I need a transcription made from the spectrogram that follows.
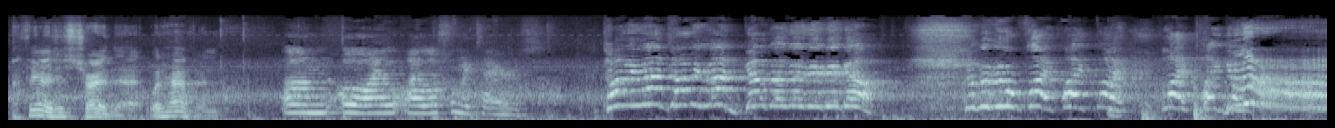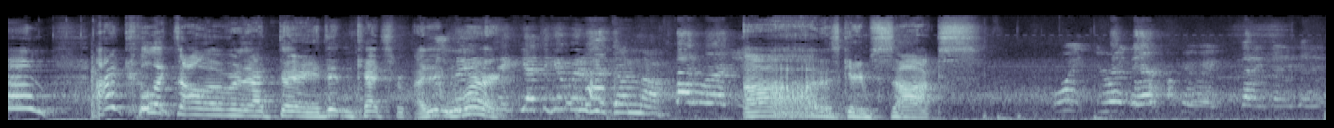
I think I just tried that. What happened? Um, oh, I, I lost all my tires. Tommy, run! Tommy, run! Go, go, go, go, go, go! Go, go, go, go, fly, fly, fly! Fly, fly, go! No! I clicked all over that thing. It didn't catch. I didn't You work. to- You have to get rid of your gun, though. Dad, where are you? Ah, this game sucks. Wait, you're right there? Okay, wait. Daddy, daddy, daddy,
